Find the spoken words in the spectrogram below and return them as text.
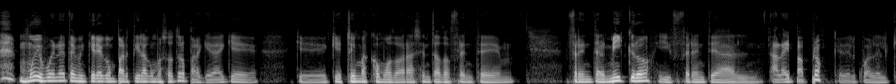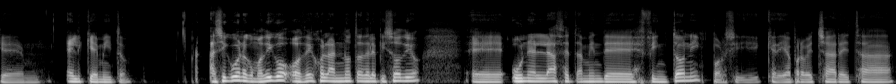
muy buena. También quería compartirla con vosotros para que veáis que, estoy más cómodo ahora sentado frente, frente al micro y frente al, iPad Pro, que del cual el que, el que emito. Así que bueno, como digo, os dejo las notas del episodio, eh, un enlace también de FinTonic, por si queréis aprovechar esta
